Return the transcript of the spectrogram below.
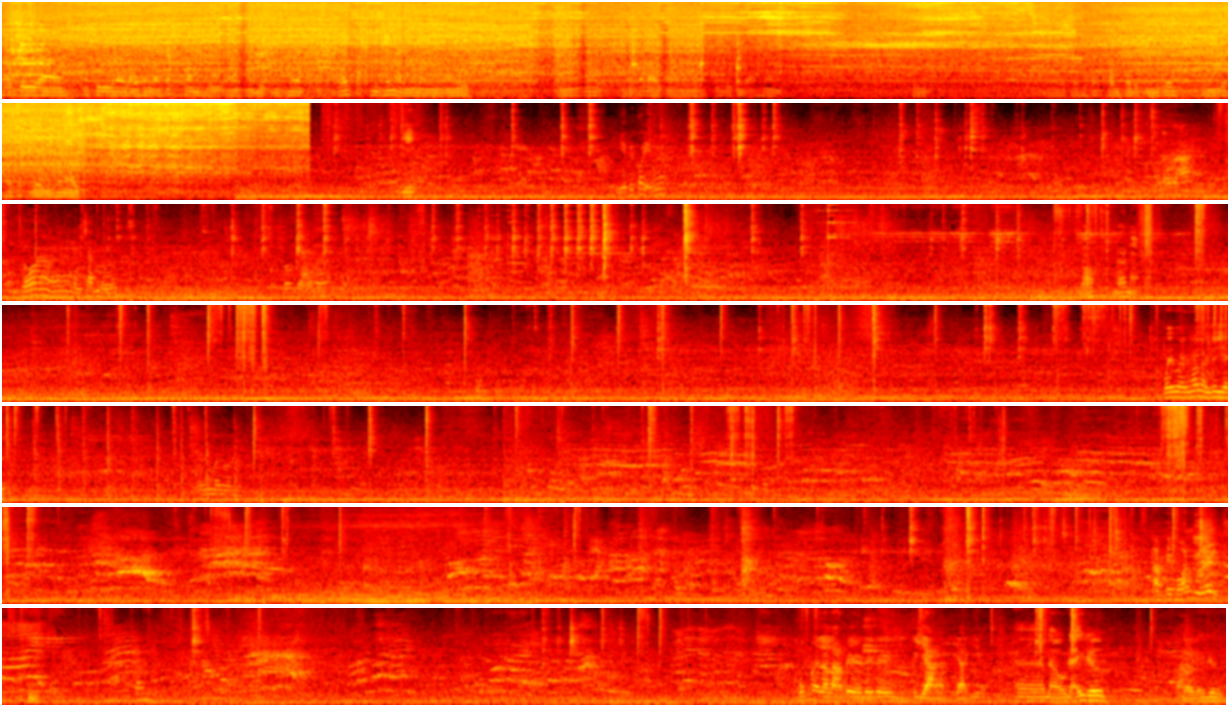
sau khi uh, sau khi làm xong đoạn cắt xong thì ờ, mình được một cái cắt như thế này mà mình người đó, bắt đầu là cũng được cái đoạn sau khi cắt xong sẽ được những cái những cái khối đều như thế này. Gì? Vậy biết có điện á Số ờ, đèn xanh nữa, Con giải mà. Đó đó nè. Quay quay nói lần cái gì Quay quay quay làm cái món gì đây bún này là làm đây đây đây cái vàng à? Vàng gì? Ờ, đầu đẩy rương. Đầu đẩy rương.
